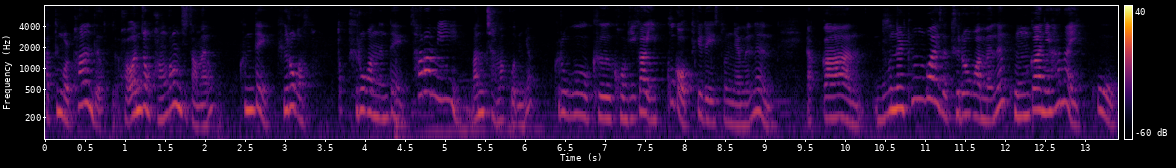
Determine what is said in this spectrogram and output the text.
같은 걸 파는 데였어요. 완전 관광지잖아요. 근데 들어갔어. 딱 들어갔는데 사람이 많지 않았거든요. 그리고 그 거기가 입구가 어떻게 돼 있었냐면은 약간 문을 통과해서 들어가면은 공간이 하나 있고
